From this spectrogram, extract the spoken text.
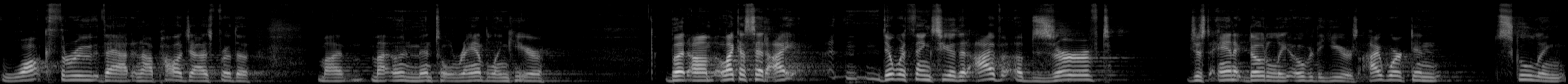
walk through that, and I apologize for the my, my own mental rambling here. But um, like I said, I, there were things here that I've observed just anecdotally over the years. I worked in schooling,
